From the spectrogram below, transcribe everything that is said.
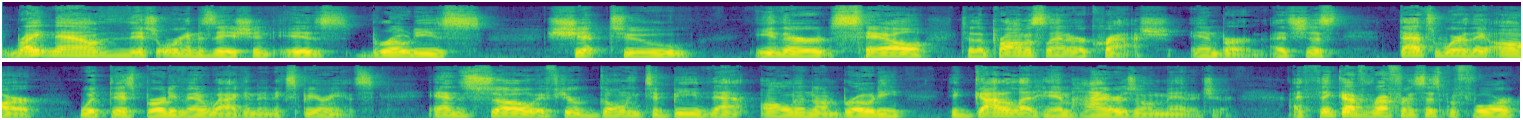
Right now, this organization is Brodie's ship to either sail to the promised land or crash and burn. It's just that's where they are with this Brodie Van Wagenen experience. And so, if you're going to be that all in on Brodie, you gotta let him hire his own manager. I think I've referenced this before,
